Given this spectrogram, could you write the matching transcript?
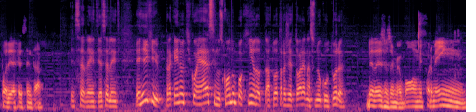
poder acrescentar. Excelente, excelente. Henrique, para quem não te conhece, nos conta um pouquinho da tua trajetória na sinocultura. Beleza, Jamil. Bom, eu me formei em,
